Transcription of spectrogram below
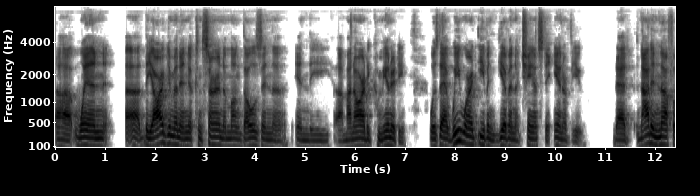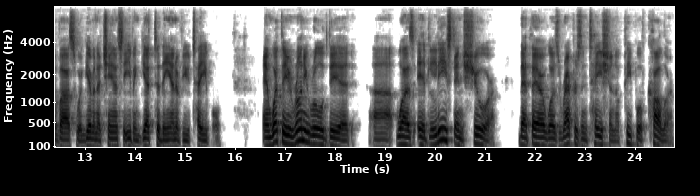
uh, when uh, the argument and the concern among those in the in the uh, minority community was that we weren't even given a chance to interview. That not enough of us were given a chance to even get to the interview table. And what the Rooney Rule did uh, was at least ensure that there was representation of people of color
